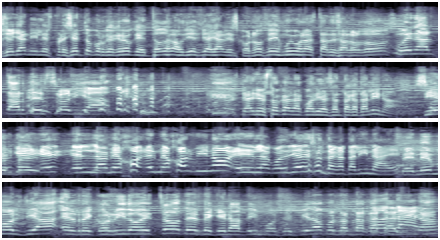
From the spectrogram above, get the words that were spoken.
Pues yo ya ni les presento porque creo que toda la audiencia ya les conoce. Muy buenas tardes a los dos. Buenas tardes, Soria. Este año os toca en la cuadrilla de Santa Catalina. Siempre Porque el, el- la mejor, el mejor vino en la cuadrilla de Santa Catalina, ¿eh? tenemos ya el recorrido hecho desde que nacimos. Empieza por Santa Total. Catalina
